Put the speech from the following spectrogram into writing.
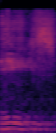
Aced.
